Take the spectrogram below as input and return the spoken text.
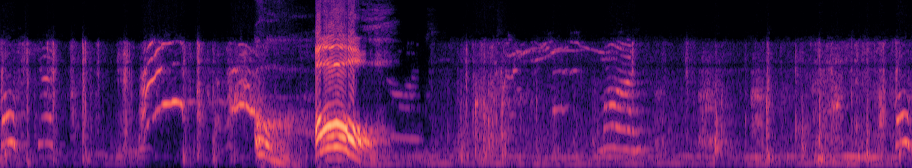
Oh shit. Oh! Oh! Come on. Oh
